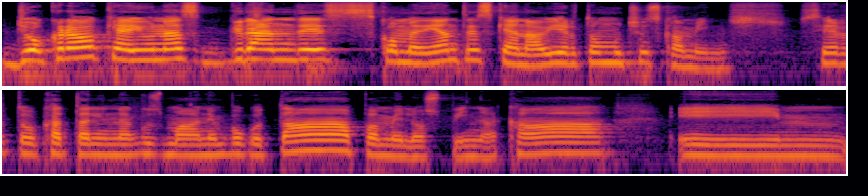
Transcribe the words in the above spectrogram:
Yo creo que hay unas grandes comediantes que han abierto muchos caminos, ¿cierto? Catalina Guzmán en Bogotá, Pamela Ospina acá, eh,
